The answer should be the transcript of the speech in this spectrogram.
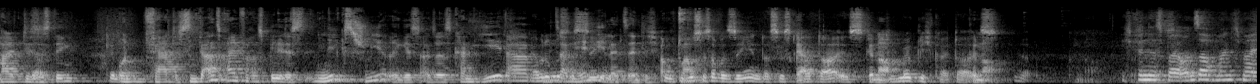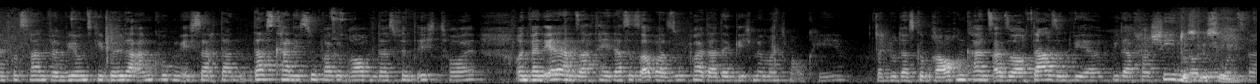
halt dieses ja. Ding. Genau. Und fertig. Das ist ein ganz einfaches Bild. Das ist nichts Schwieriges. Also es kann jeder ja, mit seinem Handy sehen. letztendlich auch und Du musst es aber sehen, dass es gerade da ist. Genau. Die Möglichkeit da genau. ist. Ich finde es bei uns auch manchmal interessant, wenn wir uns die Bilder angucken. Ich sage dann, das kann ich super gebrauchen, das finde ich toll. Und wenn er dann sagt, hey, das ist aber super, da denke ich mir manchmal, okay, wenn du das gebrauchen kannst. Also auch da sind wir wieder verschieden das und nehmen so. uns dann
